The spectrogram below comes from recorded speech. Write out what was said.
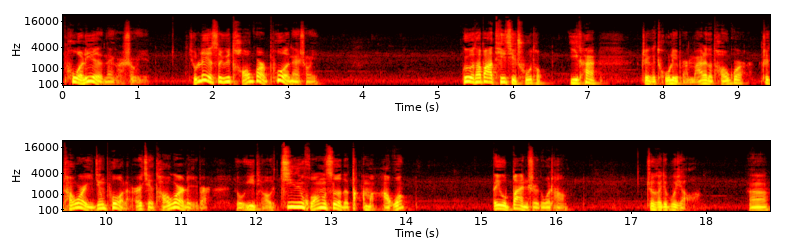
破裂的那个声音，就类似于陶罐破那声音。鬼友他爸提起锄头一看，这个土里边埋了个陶罐，这陶罐已经破了，而且陶罐里边有一条金黄色的大蚂蟥。得有半尺多长，这可就不小啊！啊，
